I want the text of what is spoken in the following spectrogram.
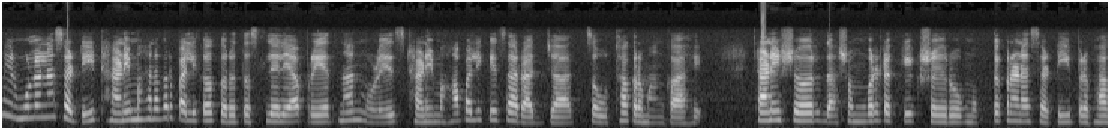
निर्मूलनासाठी ठाणे महानगरपालिका करत असलेल्या प्रयत्नांमुळेच ठाणे महापालिकेचा राज्यात चौथा क्रमांक आहे. ठाणे शहर दा- शंभर टक्के क्षयरोग मुक्त करण्यासाठी प्रभाग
